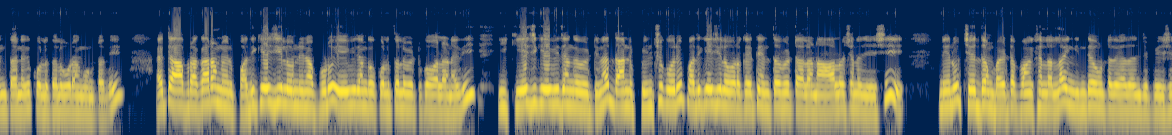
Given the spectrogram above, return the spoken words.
ఎంత అనేది కొలతలు కూడా ఉంటుంది. అయితే ఆ ప్రకారం నేను పది కేజీలు వండినప్పుడు ఏ విధంగా కొలతలు పెట్టుకోవాలనేది ఈ కేజీకి ఏ విధంగా పెట్టినా దాన్ని పెంచుకొని పది కేజీల వరకు అయితే ఎంత పెట్టాలన్న ఆలోచన చేసి నేను చేద్దాం బయట ఫంక్షన్లల్లో ఇంతే ఉంటుంది కదా అని చెప్పేసి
